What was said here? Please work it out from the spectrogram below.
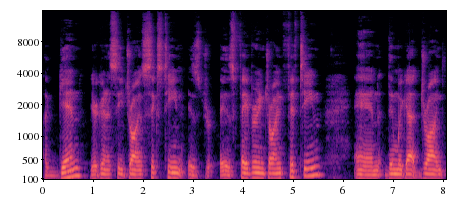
again you're going to see drawing 16 is is favoring drawing 15 and then we got drawing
